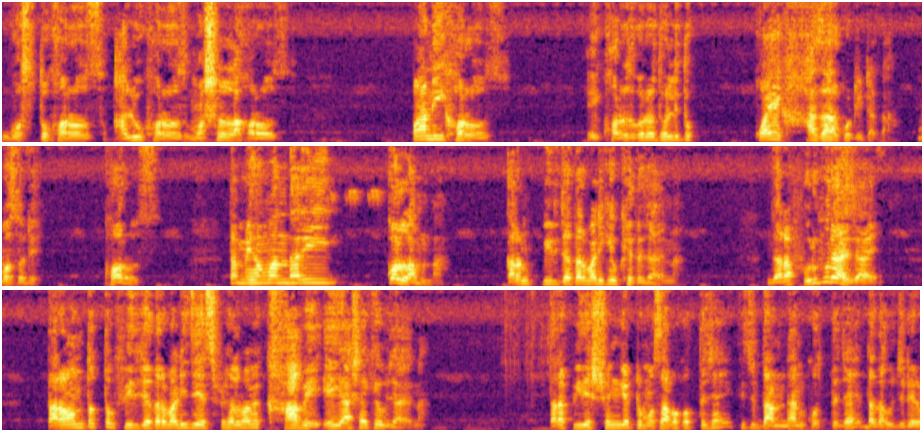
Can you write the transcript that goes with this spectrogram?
গোস্ত খরচ, আলু খরচ, মশলা খরচ, পানি খরচ, এই খরচ করে ধরলি তো কয়েক হাজার কোটি টাকা বছরে খরচ। তা মেহমানধারি করলাম না, কারণ পীরজাতার বাড়ি কেউ খেতে যায় না। যারা ফুরফুরায় যায় তারা অন্তত পীরজাদার বাড়ি যে স্পেশালভাবে খাবে, এই আশায় কেউ যায় না। তারা পীরের সঙ্গে একটু মোসাফা করতে যায়, কিছু দান ধান করতে যায়, দাদা হুজুরের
